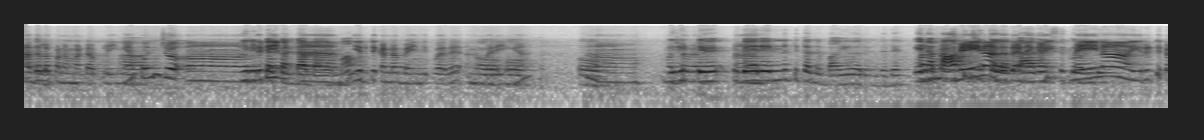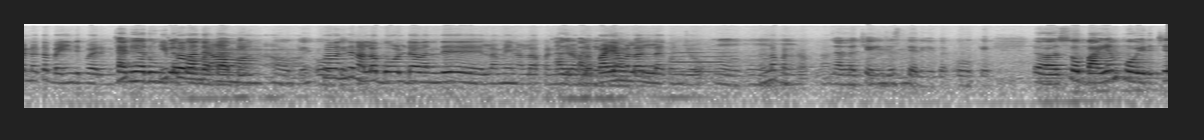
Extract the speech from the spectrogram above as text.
அதெல்லாம் பண்ண மாட்டாப்லைங்க கொஞ்சம் ஆஹ், இருட்டை கண்டா பயந்துக்குவாரு அந்த மாதிரிங்க. இருட்டு வேற- என்னத்துக்கு அந்த பயம் இருந்தது? ஏன்னா மெயினா இருட்டு கண்டத்தை பயந்துக்குவாருங்க தனியா வந்து இப்ப. வந்து நல்லா போல்டா வந்து எல்லாமே நல்லா பண்ணிக்கிறாப்ல. பயம் எல்லாம் இல்ல கொஞ்சம். ம், ம், நல்லா ம். பண்றாப்ல நல்ல சேஞ்சஸ் தெரியுது. ஓகே ஸோ பயம் போயிடுச்சு.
